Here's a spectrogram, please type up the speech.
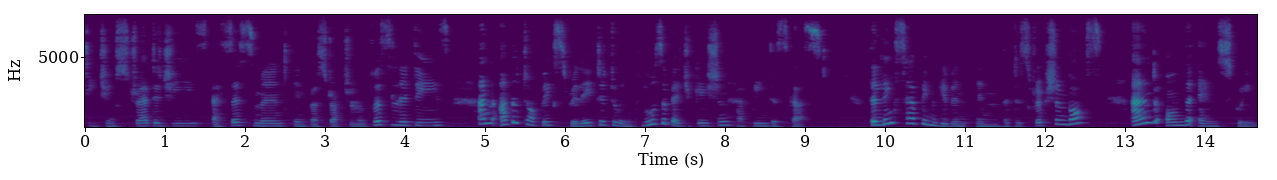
teaching strategies, assessment, infrastructural facilities, and other topics related to inclusive education have been discussed. The links have been given in the description box and on the end screen.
